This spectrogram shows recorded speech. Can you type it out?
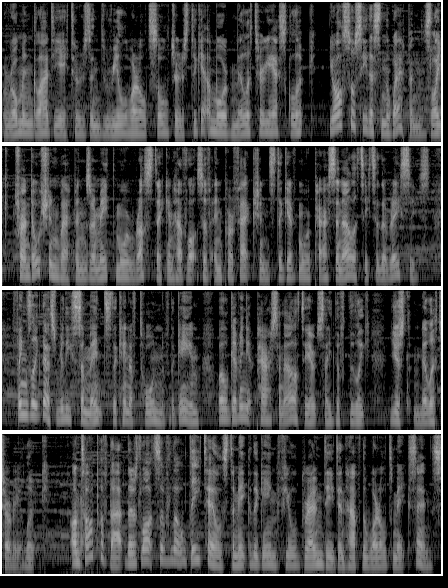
Roman gladiators and real world soldiers to get a more military-esque look. You also see this in the weapons, like Trandoshan weapons are made more rustic and have lots of imperfections to give more personality to the races. Things like this really cements the kind of tone of the game while giving it personality outside of the like just military look. On top of that, there's lots of little details to make the game feel grounded and have the world make sense.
